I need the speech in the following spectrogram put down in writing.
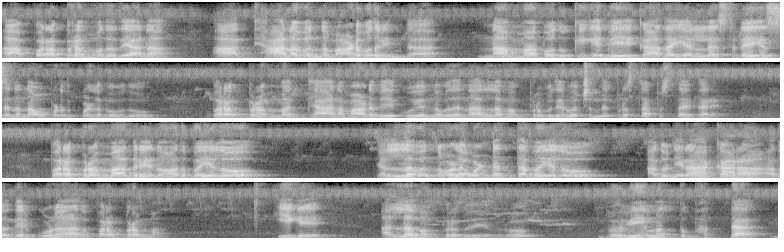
ಆ ಪರಬ್ರಹ್ಮದ ಧ್ಯಾನ. ಆ ಧ್ಯಾನವನ್ನು ಮಾಡುವುದರಿಂದ ನಮ್ಮ ಬದುಕಿಗೆ ಬೇಕಾದ ಎಲ್ಲ ಶ್ರೇಯಸ್ಸನ್ನು ನಾವು ಪಡೆದುಕೊಳ್ಳಬಹುದು. ಪರಬ್ರಹ್ಮ ಧ್ಯಾನ ಮಾಡಬೇಕು ಎನ್ನುವುದನ್ನು ಅಲ್ಲಮ ಪ್ರಭುದೇವರು ವಚನದಲ್ಲಿ ಪ್ರಸ್ತಾಪಿಸ್ತಾ ಇದ್ದಾರೆ. ಪರಬ್ರಹ್ಮ ಅಂದ್ರೇನು? ಅದು ಬಯಲು. ಎಲ್ಲವನ್ನು ಒಳಗೊಂಡಂಥ ಬಯಲು. ಅದು ನಿರಾಕಾರ, ಅದು ನಿರ್ಗುಣ, ಅದು ಪರಬ್ರಹ್ಮ. ಹೀಗೆ ಅಲ್ಲಮ ಪ್ರಭುದೇವರು ಭವಿ ಮತ್ತು ಭಕ್ತ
